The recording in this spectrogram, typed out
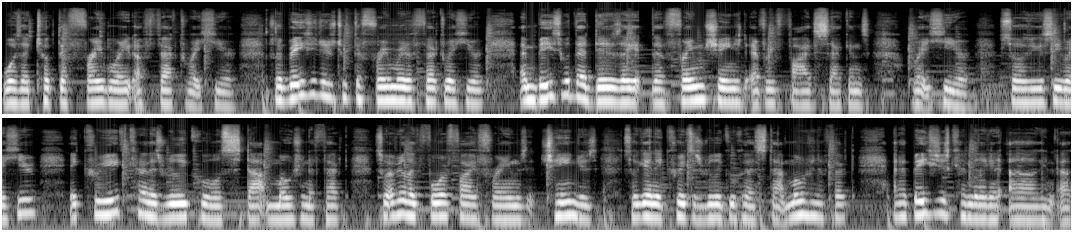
was I took the frame rate effect right here. So I basically just took the frame rate effect right here, and basically what that did is I the frame changed every five seconds right here. So as you can see right here, it creates kind of this really cool stop motion effect. So every like four or five frames, it changes. So again, it creates this really cool kind of stop motion effect, and I basically just kind of like a, uh, a, a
